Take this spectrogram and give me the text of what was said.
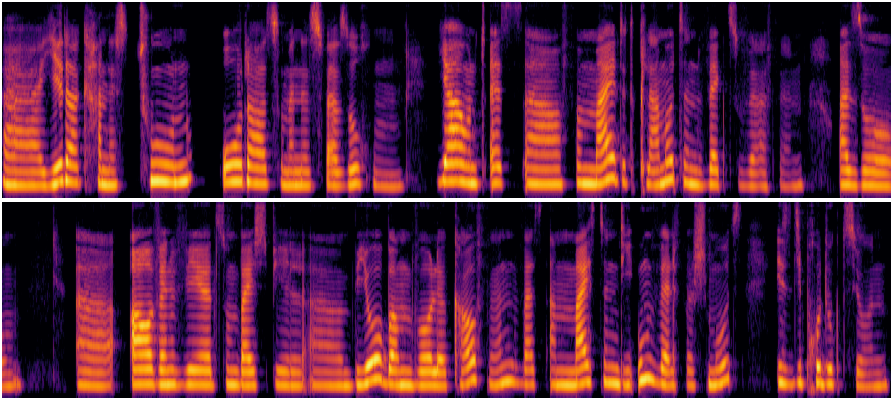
Äh, jeder kann es tun oder zumindest versuchen. Ja, und es äh, vermeidet, Klamotten wegzuwerfen. Also äh, auch wenn wir zum Beispiel äh, Bio-Baumwolle kaufen, was am meisten die Umwelt verschmutzt, ist die Produktion.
